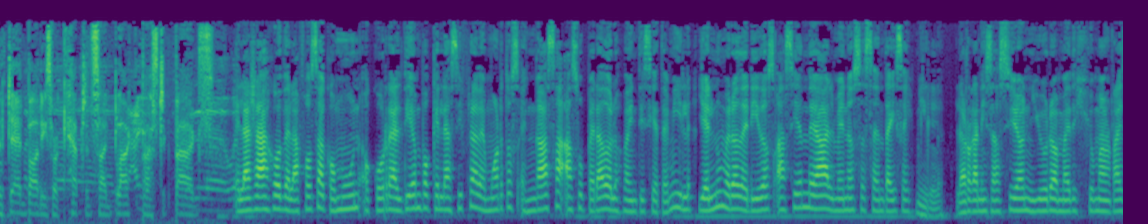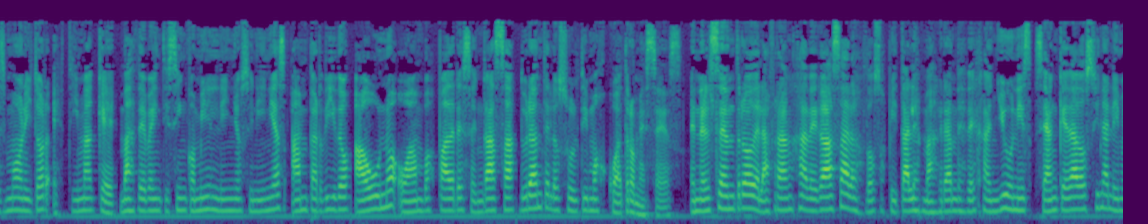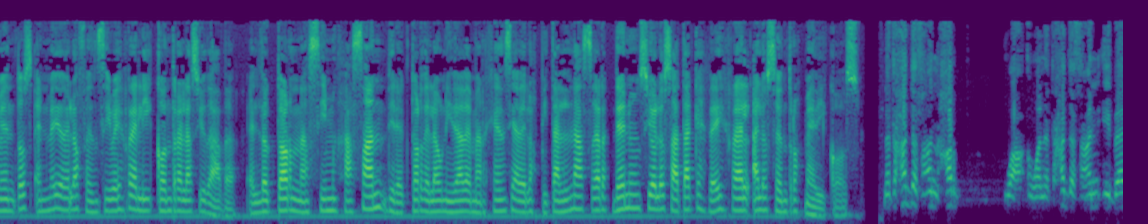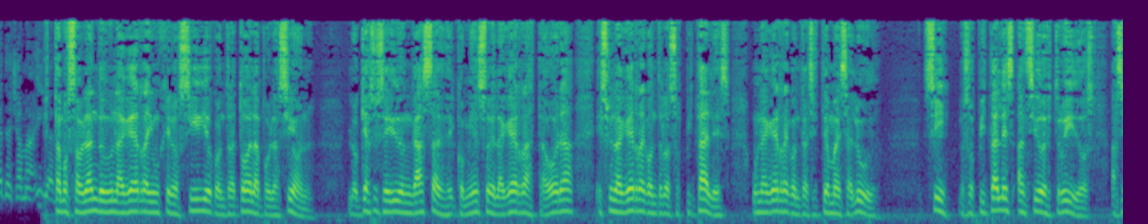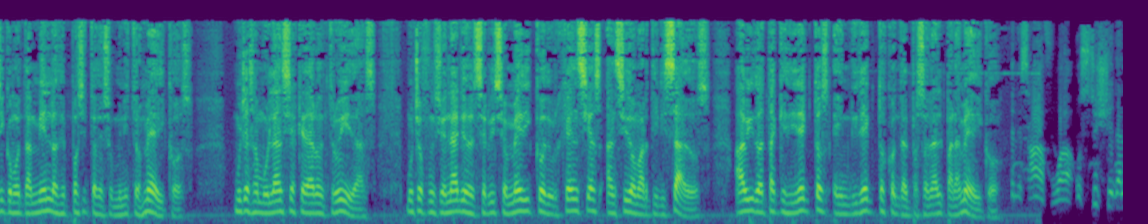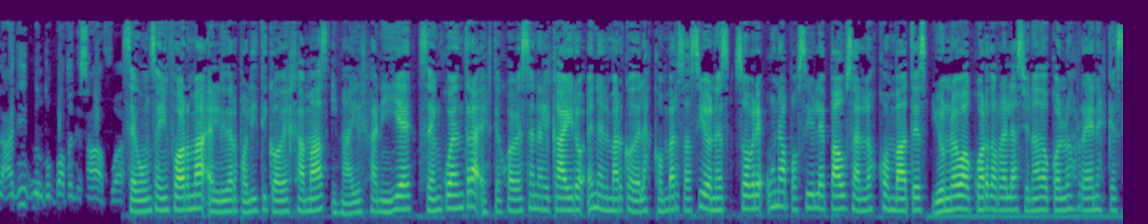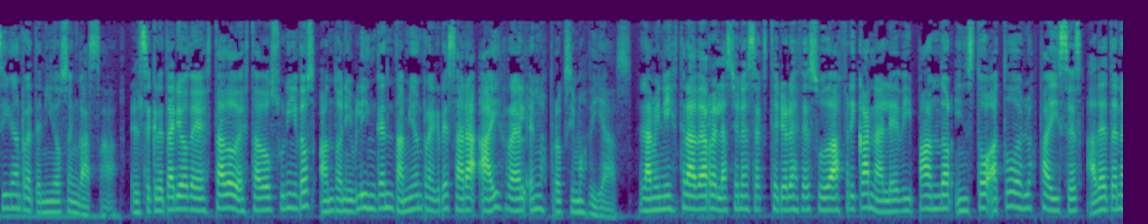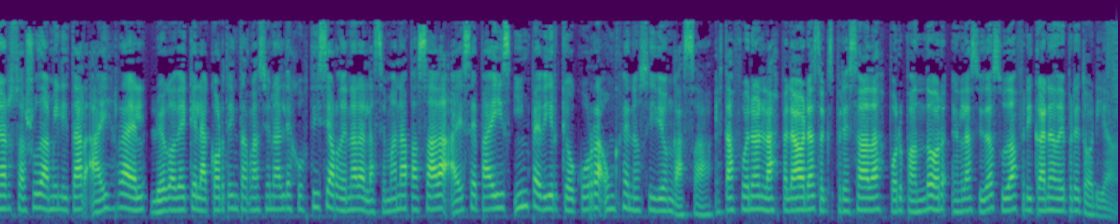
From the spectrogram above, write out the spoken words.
El hallazgo de la fosa común ocurre al tiempo que la cifra de muertos en Gaza ha superado los 27.000 y el número de heridos asciende a al menos 66.000. La organización Euromed Human Rights Monitor estima que más de 25.000 niños y niñas han perdido a uno o ambos padres en Gaza durante los últimos cuatro meses. En el centro de la franja de Gaza, los dos hospitales más grandes de Han Yunis se han quedado sin alimentos en medio de la ofensiva israelí contra la ciudad. El doctor Nassim Hassan, director de la unidad de emergencia del Hospital Nasser, denunció los ataques de Israel a los centros médicos. Estamos hablando de una guerra y un genocidio contra toda la población. Lo que ha sucedido en Gaza desde el comienzo de la guerra hasta ahora es una guerra contra los hospitales, una guerra contra el sistema de salud. Sí, los hospitales han sido destruidos, así como también los depósitos de suministros médicos. Muchas ambulancias quedaron destruidas. Muchos funcionarios del servicio médico de urgencias han sido martirizados. Ha habido ataques directos e indirectos contra el personal paramédico. Según se informa, el líder político de Hamas, Ismail Haniyeh, se encuentra este jueves en el Cairo en el marco de las conversaciones sobre una posible pausa en los combates y un nuevo acuerdo relacionado con los rehenes que siguen retenidos en Gaza. El secretario de Estado de Estados Unidos, Anthony Blinken, también regresará a Israel en los próximos días. La ministra de Relaciones Exteriores de Sudáfrica, Naledi Pandor, instó a todos los países a detener su ayuda militar a Israel luego de que la Corte Internacional de Justicia ordenara la semana pasada a ese país impedir que ocurra un genocidio en Gaza. Estas fueron las palabras expresadas por Pandor en la ciudad sudafricana de Pretoria.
